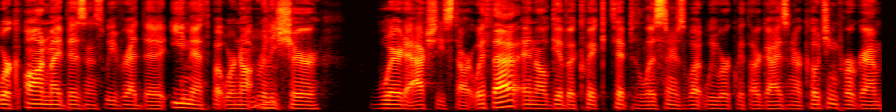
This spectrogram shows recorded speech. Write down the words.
work on my business. We've read the E Myth, but we're not really mm-hmm. sure where to actually start with that. And I'll give a quick tip to the listeners. What we work with our guys in our coaching program.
